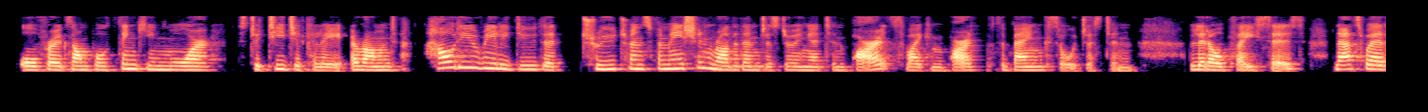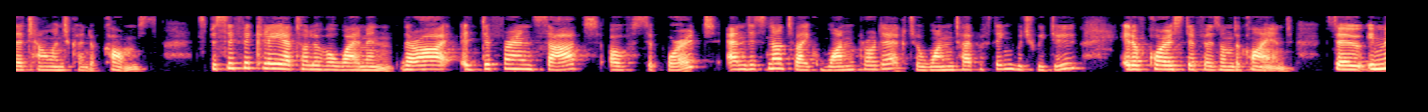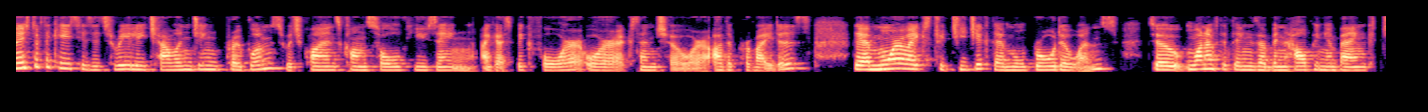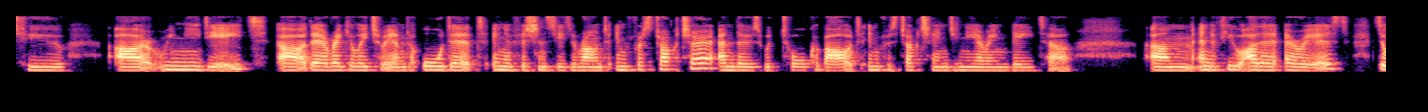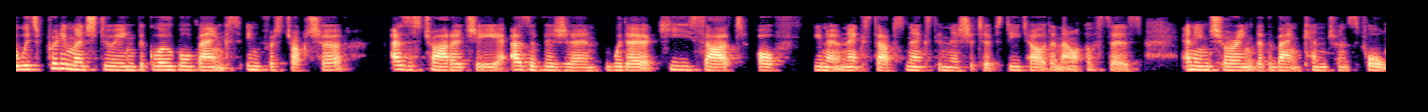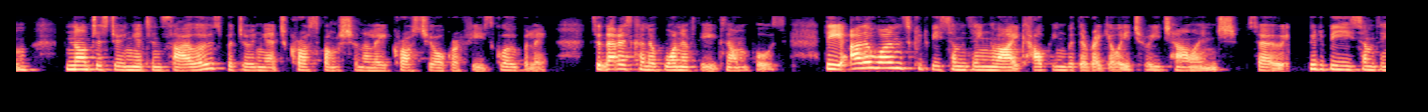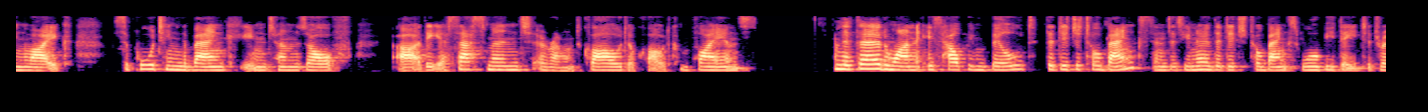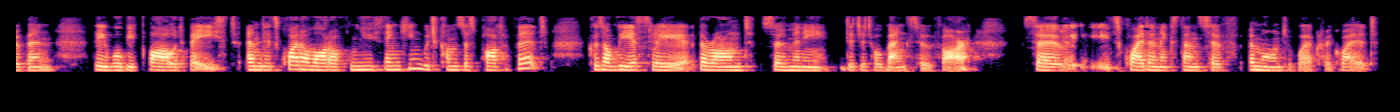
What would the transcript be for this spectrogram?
or for example, thinking more strategically around how do you really do the true transformation rather than just doing it in parts, like in parts of the banks or just in little places. That's where the challenge kind of comes. Specifically at Oliver Wyman, there are a different set of support, and it's not like one product or one type of thing which we do. It of course differs on the client. So in most of the cases, it's really challenging problems which clients can't solve using, I guess, Big Four or Accenture or other providers. They're more like strategic, they're more broader ones. So one of the things I've been helping a bank to uh, remediate uh, their regulatory and audit inefficiencies around infrastructure, and those would talk about infrastructure engineering data. Um, and a few other areas. So it's pretty much doing the global bank's infrastructure as a strategy, as a vision with a key set of you know, next steps, next initiatives, detailed analysis, and ensuring that the bank can transform, not just doing it in silos, but doing it cross-functionally, cross geographies, globally. So that is kind of one of the examples. The other ones could be something like helping with the regulatory challenge. So it could be something like supporting the bank in terms of uh, the assessment around cloud or cloud compliance. And the third one is helping build the digital banks. And as you know, the digital banks will be data driven. They will be cloud based. And it's quite a lot of new thinking, which comes as part of it, because obviously there aren't so many digital banks so far. So yeah. it's quite an extensive amount of work required.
